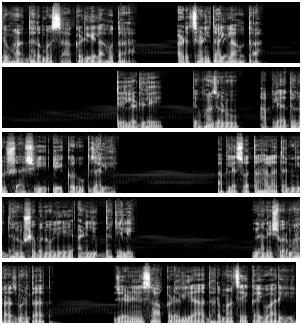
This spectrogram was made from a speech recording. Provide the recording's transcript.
तेव्हा धर्म साकडलेला होता अडचणीत आलेला होता. ते लढले तेव्हा जणू आपल्या धनुष्याशी एकरूप झाले. आपल्या स्वतःला त्यांनी धनुष्य बनवले आणि युद्ध केले. ज्ञानेश्वर महाराज म्हणतात जेणे साकडलिया धर्माचे कैवारे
